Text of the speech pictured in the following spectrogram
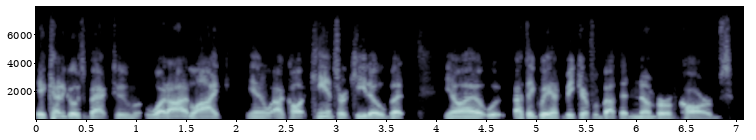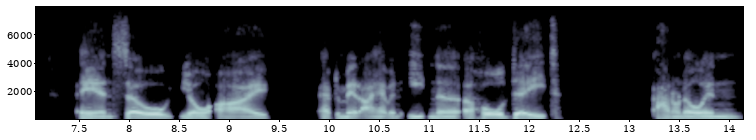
it kind of goes back to what I like. You know, I call it cancer keto, but you know, I, I think we have to be careful about the number of carbs. And so, you know, I have to admit, I haven't eaten a, a whole date I don't know, in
